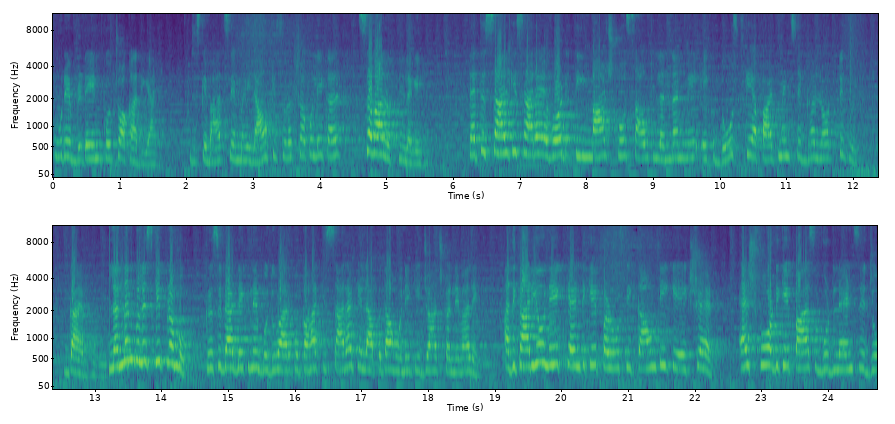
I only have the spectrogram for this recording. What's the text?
पूरे ब्रिटेन को चौंका दिया है, जिसके बाद से महिलाओं की सुरक्षा को लेकर सवाल उठने लगे हैं। तैतीस साल की सारा अवार्ड तीन मार्च को साउथ लंदन में एक दोस्त के अपार्टमेंट से घर लौटते हुए गायब हो गई। लंदन पुलिस की प्रमुख क्रिसिडा डेक ने बुधवार को कहा कि सारा के लापता होने की जाँच करने वाले अधिकारियों ने कैंट के पड़ोसी काउंटी के एक शहर एशफोर्ड के पास वुडलैंड से जो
